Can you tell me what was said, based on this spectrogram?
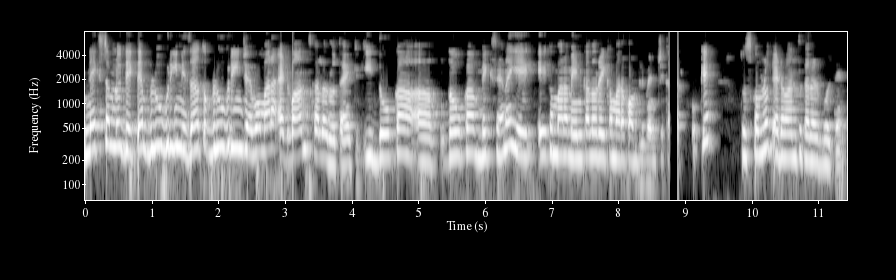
नेक्स्ट हम लोग देखते हैं ब्लू ग्रीन इज़ तो ब्लू ग्रीन जो है, वो हमारा एडवांस कलर होता है, क्योंकि दो का दो का मिक्स है ना, ये एक हमारा मेन कलर और एक हमारा कॉम्प्लीमेंट्री कलर ओके तो उसको हम लोग एडवांस कलर बोलते हैं।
